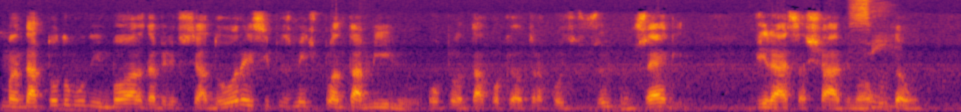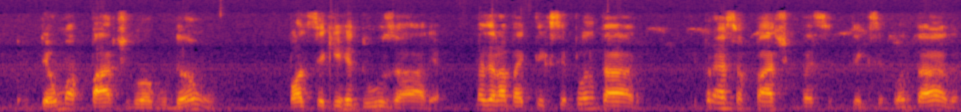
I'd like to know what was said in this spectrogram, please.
mandar todo mundo embora da beneficiadora e simplesmente plantar milho ou plantar qualquer outra coisa. Você não consegue virar essa chave no Sim. algodão. Ter uma parte do algodão pode ser que reduza a área, mas ela vai ter que ser plantada. E para essa parte que vai ter que ser plantada,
